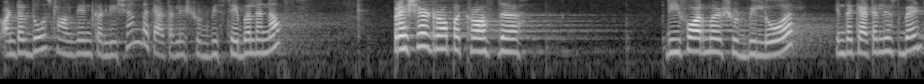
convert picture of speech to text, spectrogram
under those transient conditions the catalyst should be stable enough. Pressure drop across the reformer should be lower in the catalyst bed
